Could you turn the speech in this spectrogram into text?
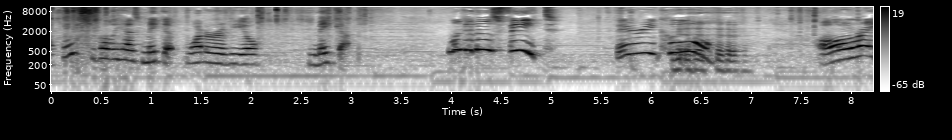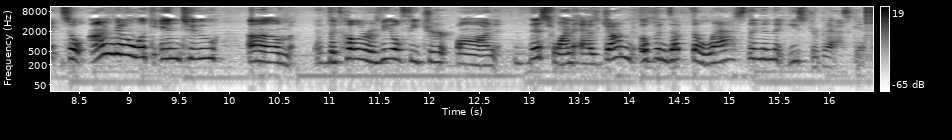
I think she probably has makeup, water reveal makeup. Look at those feet. Very cool. All right, so I'm going to look into um, the color reveal feature on this one as John opens up the last thing in the Easter basket.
